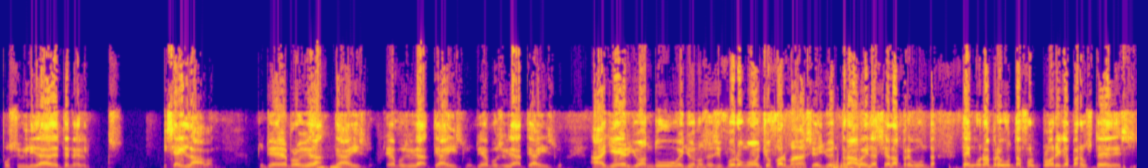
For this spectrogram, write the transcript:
posibilidad de tener el caso. Y se aislaban. Tú tienes la probabilidad, te aíslo. Tienes tiene posibilidad, te aíslo. Tiene posibilidad, te aíslo. Ayer yo anduve, yo no sé si fueron ocho farmacias, y yo entraba y le hacía la pregunta. Tengo una pregunta folclórica para ustedes.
